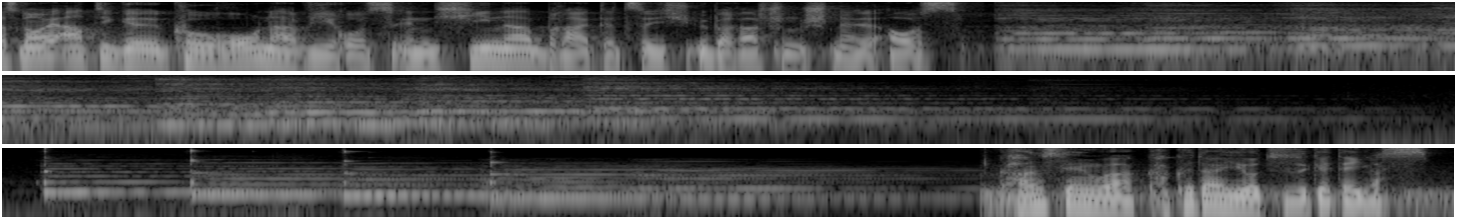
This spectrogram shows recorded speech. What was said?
Das neuartige Coronavirus in China breitet sich überraschend schnell aus. aus. 感染は拡大を続けています。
